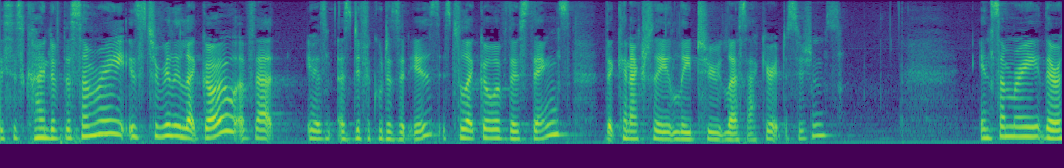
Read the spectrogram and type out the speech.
this is kind of the summary, is to really let go of that, as, as difficult as it is, is to let go of those things that can actually lead to less accurate decisions. In summary, there are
